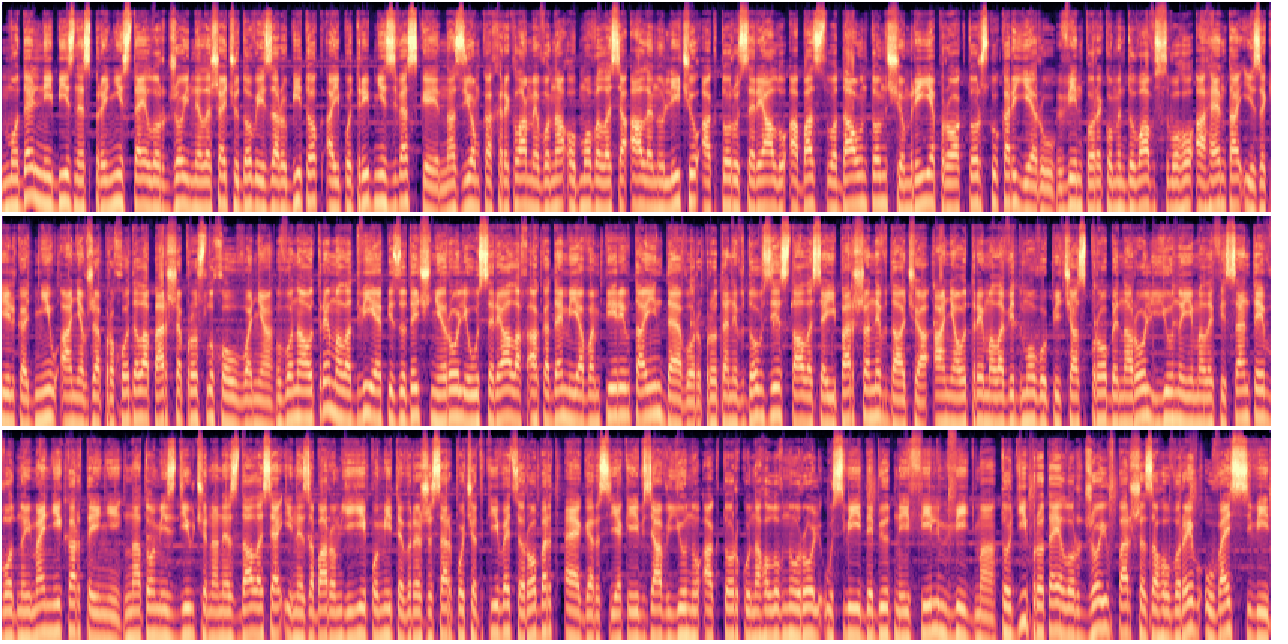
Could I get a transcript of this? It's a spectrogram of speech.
Модельний бізнес приніс Тейлор Джой не лише чудовий заробіток, а й потрібні зв'язки. На зйомках реклами вона обмовилася Алену Лічу, актору серіалу Аббатство Даунтон, що мріє про акторську кар'єру. Він порекомендував свого агента, і за кілька днів Аня вже проходила перше прослуховування. Вона отримала дві епізодичні ролі у серіалах Академія вампірів та Індевор. Проте невдовзі сталася і перша невдача. Аня отримала відмову під час проби на роль юної Мелефісенти в одноіменній картині. Натомість дівчина не здалася, і незабаром її помітив режисер-початківець Роберт Егерс, який взяв юну акторку на головну роль у свій дебютний фільм Відьма. Тоді про Тейлор Джой вперше заговорив увесь світ.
